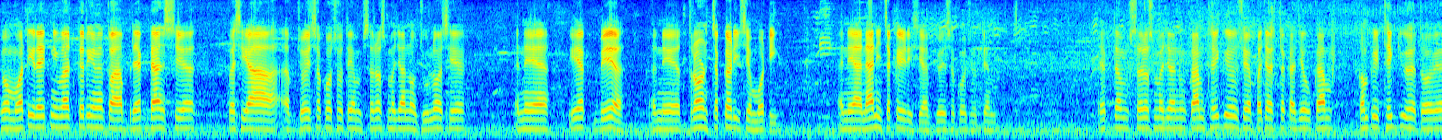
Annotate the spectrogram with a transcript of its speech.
જો મોટી રાઈટની વાત કરીએ ને તો આ બ્રેક ડાન્સ છે, પછી આ જોઈ શકો છો તેમ સરસ મજાનો ઝૂલો છે અને એક, બે અને ત્રણ ચકડી છે મોટી અને આ નાની ચકડી છે, આપ જોઈ શકો છો તેમ. એકદમ સરસ મજાનું કામ થઈ ગયું છે, પચાસ ટકા જેવું કામ કમ્પ્લીટ થઈ ગયું છે, તો હવે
